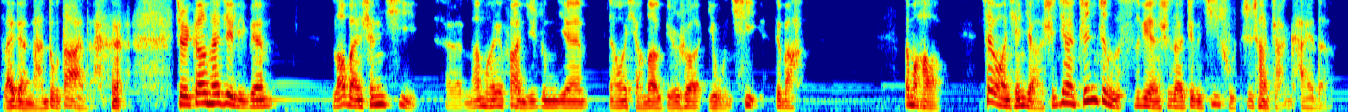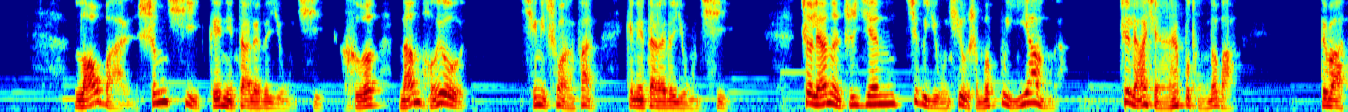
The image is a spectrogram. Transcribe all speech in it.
来点难度大的，就是刚才这里边，老板生气，呃，男朋友饭局中间，让我想到了，比如说勇气，对吧？那么好，再往前讲，实际上真正的思辨是在这个基础之上展开的。老板生气给你带来的勇气，和男朋友请你吃晚饭给你带来的勇气。这两者之间，这个勇气有什么不一样呢？这两个显然是不同的吧，对吧？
